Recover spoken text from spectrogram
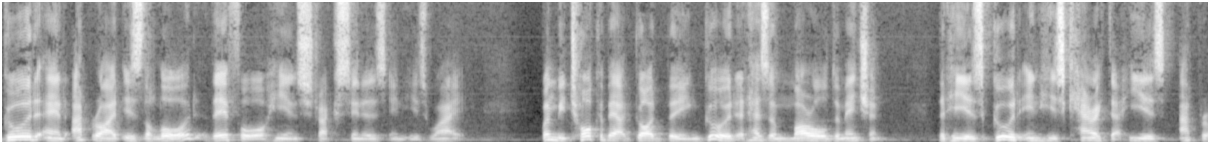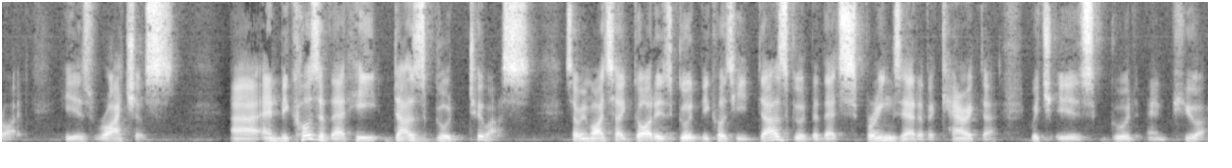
Good and upright is the Lord, therefore he instructs sinners in his way. When we talk about God being good, it has a moral dimension that he is good in his character, he is upright, he is righteous. Uh, and because of that, he does good to us. So we might say God is good because he does good, but that springs out of a character which is good and pure.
